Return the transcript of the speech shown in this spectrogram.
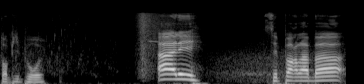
Tant pis pour eux. Allez C'est par là-bas.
